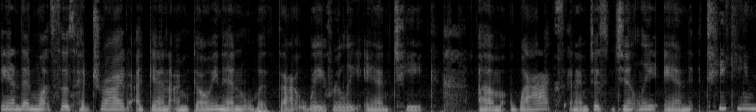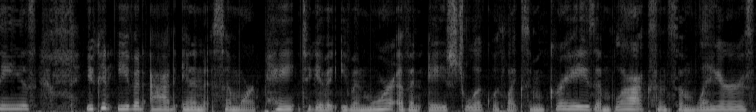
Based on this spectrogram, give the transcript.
And then once those had dried, again, I'm going in with that Waverly Antique um, wax and I'm just gently antiquing these. You could even add in some more paint to give it even more of an aged look with like some grays and blacks and some layers.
